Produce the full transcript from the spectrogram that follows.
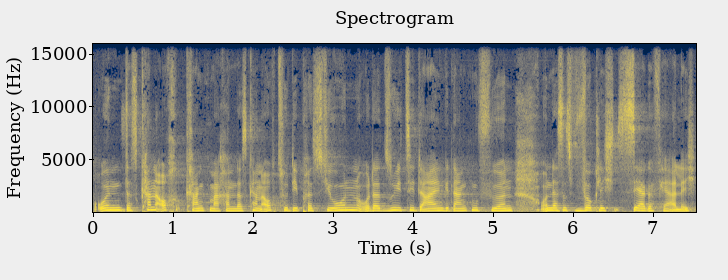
und das kann auch auch krank machen. Das kann auch zu Depressionen oder suizidalen Gedanken führen. Und das ist wirklich sehr gefährlich.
